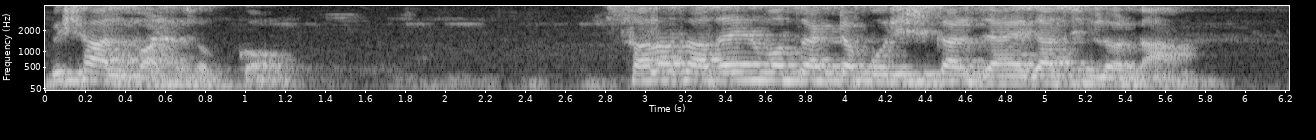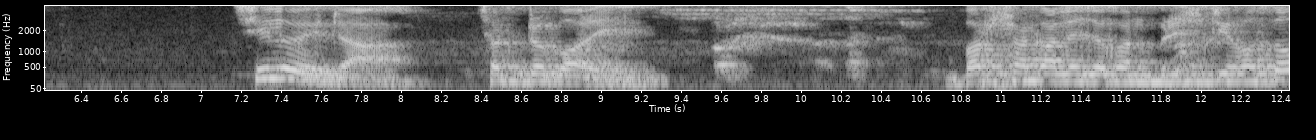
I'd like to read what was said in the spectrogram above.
বিশাল পার্থক্য। সালাত আদায়ের মতো একটা পরিষ্কার জায়গা ছিল না। ছিল এটা, ছোট্ট করে। বর্ষাকালে যখন বৃষ্টি হতো,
